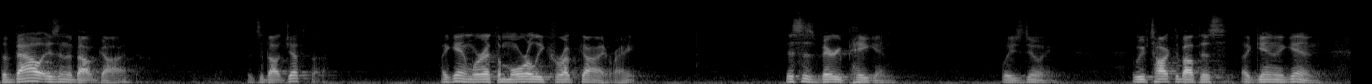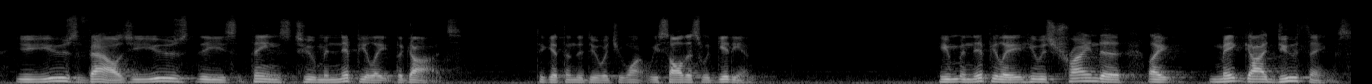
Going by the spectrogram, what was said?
The vow isn't about God, it's about Jephthah. Again, we're at the morally corrupt guy, right? This is very pagan, what he's doing. We've talked about this again and again. You use vows, you use these things to manipulate the gods to get them to do what you want. We saw this with Gideon. He manipulated, he was trying to like make God do things.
